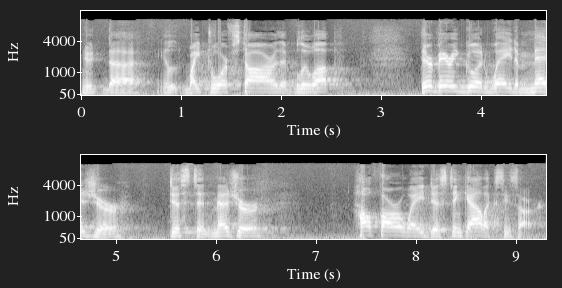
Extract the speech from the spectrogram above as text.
The white dwarf star that blew up. They're a very good way to measure distant, measure how far away distant galaxies are.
